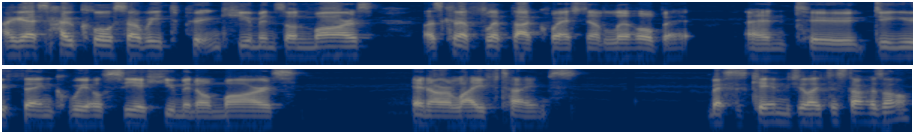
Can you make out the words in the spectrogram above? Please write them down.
I guess how close are we to putting humans on Mars? Let's kind of flip that question a little bit and to Do you think we'll see a human on Mars in our lifetimes? Mrs. Kane, would you like to start us off?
